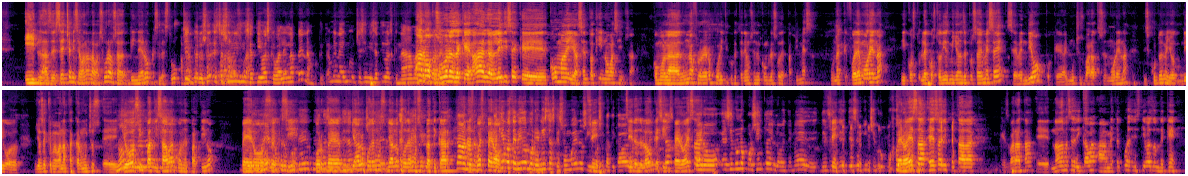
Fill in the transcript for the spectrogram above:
y las desechan y se van a la basura, o sea, dinero que se les estuvo Sí, pagando. pero eso- estas son iniciativas que valen la pena, porque también hay muchas iniciativas que nada más... Ah, no, pues hubo unas de que, ah, la ley dice que coma y acento aquí, no va así, o sea, como la de una florero político que tenemos en el Congreso de Pati Mesa, una que fue de Morena y costó- le costó 10 millones de pesos a MC, se vendió, porque hay muchos baratos en Morena, discúlpenme, yo digo, yo sé que me van a atacar muchos, eh, No, yo no, no, simpatizaba no. con el partido, pero, Morena, sé- pero sí, ¿por qué? ¿Por qué por- andas simpatizando ya lo podemos, ya lo podemos platicar después, pero Aquí hemos tenido morenistas que son buenos y Sí. hemos platicado. sí, desde luego que sí, pero esa, Pero es el 1% del 99% de, de ese, Sí. de- de ese pinche grupo. Pero esa, esa diputada, que es barata, eh, nada más se dedicaba a meter puras iniciativas donde que,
